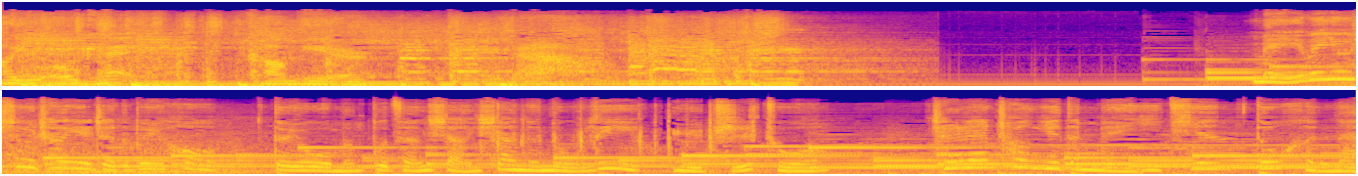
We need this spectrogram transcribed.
Are you okay? Come here now. 每一位优秀创业者的背后，都有我们不曾想象的努力与执着。创业的每一天都很难，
